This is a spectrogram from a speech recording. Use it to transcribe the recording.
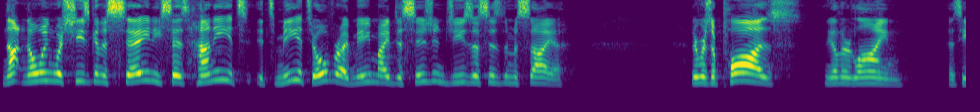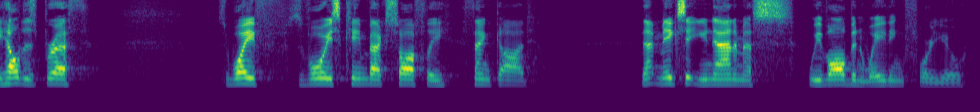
not knowing what she's going to say, and he says, Honey, it's, it's me, it's over. I made my decision. Jesus is the Messiah. There was a pause, the other line, as he held his breath. His wife's voice came back softly, Thank God. That makes it unanimous. We've all been waiting for you.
